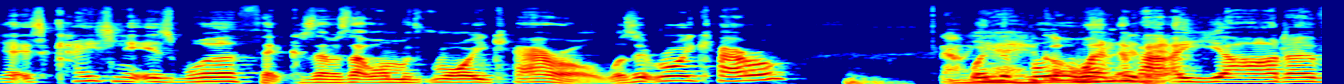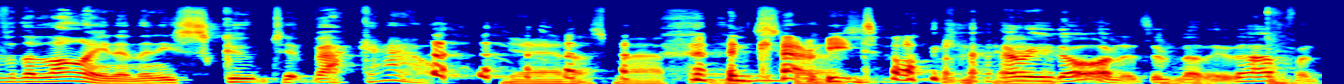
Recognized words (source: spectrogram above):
Yeah, it's occasionally it is worth it because there was that one with Roy Carroll. Was it Roy Carroll? Oh, when yeah, the ball went about it. a yard over the line and then he scooped it back out. Yeah, that's mad. and carried on. carried on as if nothing had happened.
